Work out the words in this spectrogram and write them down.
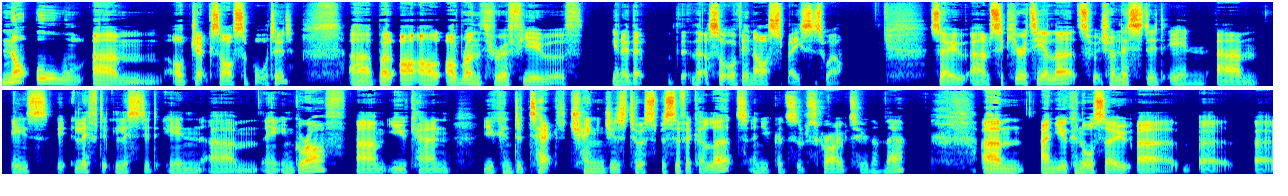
Not all um, objects are supported, uh, but I'll, I'll run through a few of you know that that are sort of in our space as well. So um, security alerts, which are listed in um, is listed listed in um, in Graph. Um, you can you can detect changes to a specific alert, and you could subscribe to them there. Um, and you can also uh, uh, uh,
